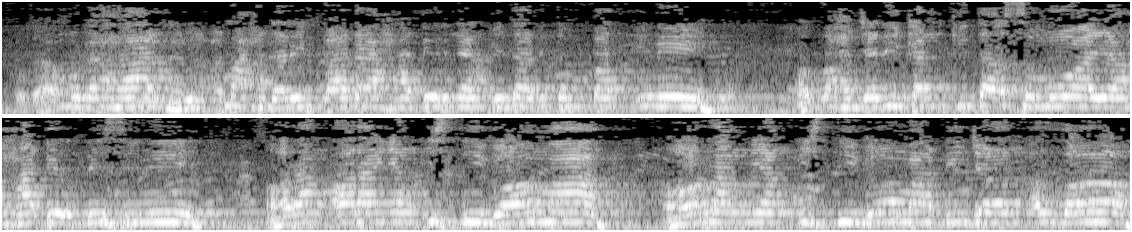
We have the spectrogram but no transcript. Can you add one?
Mudah-mudahan hikmah daripada hadirnya kita di tempat ini. Allah jadikan kita semua yang hadir di sini. Orang-orang yang istiqomah, orang yang istiqomah di jalan Allah,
